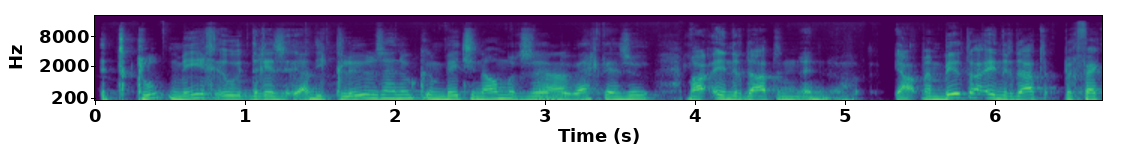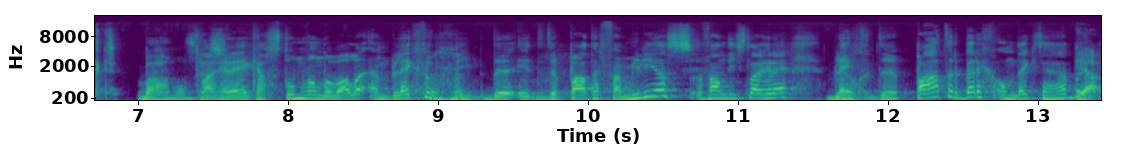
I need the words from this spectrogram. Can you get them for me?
het klopt meer. Er is, ja, die kleuren zijn ook een beetje anders eh, Ja. bewerkt en zo. Maar inderdaad, een, een ja, mijn beeld dat inderdaad perfect is. Slagerij Gaston van de Wallen. En blijkt ook die, de, de paterfamilias van die slagerij, blijkt de Paterberg ontdekt te hebben. Ja.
